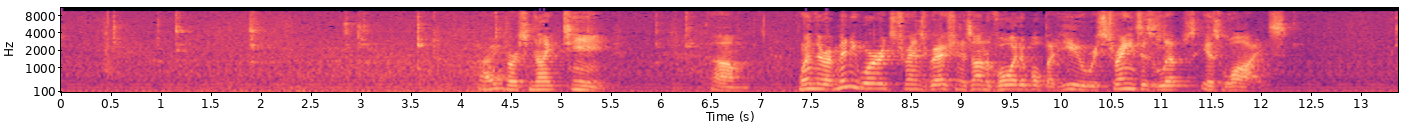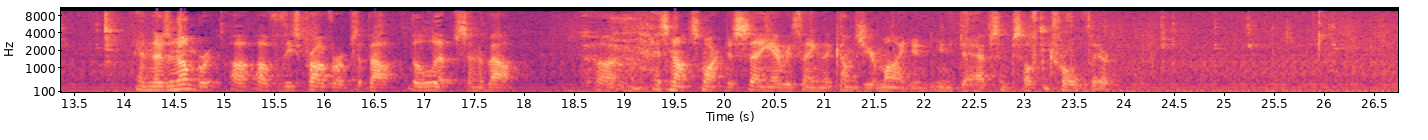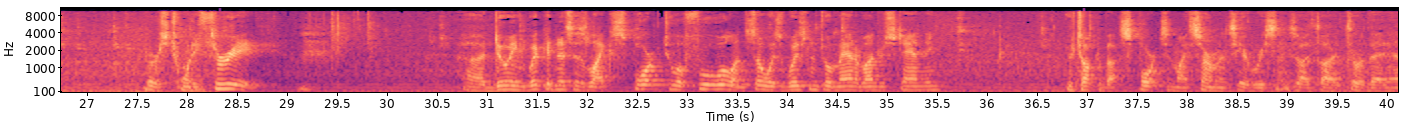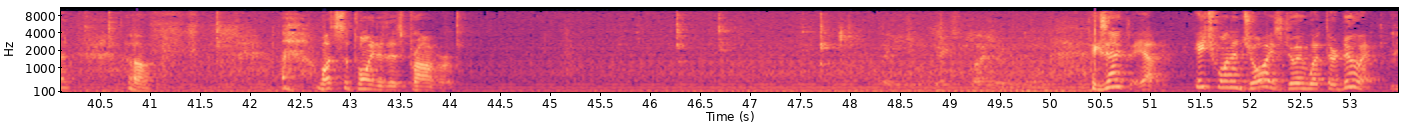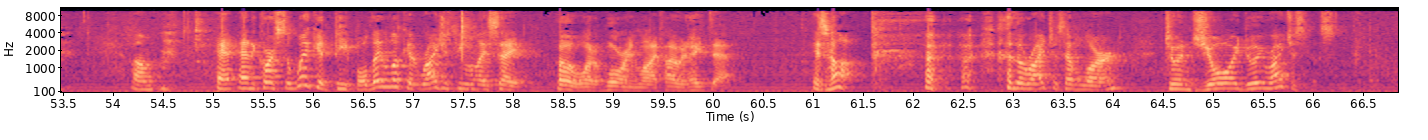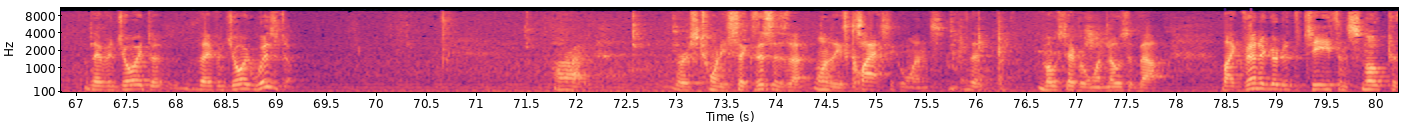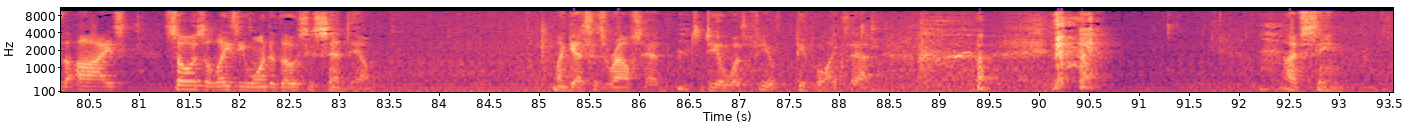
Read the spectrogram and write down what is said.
all right, verse 19. Um, when there are many words, transgression is unavoidable, but he who restrains his lips is wise. And there's a number uh, of these proverbs about the lips and about uh, it's not smart just saying everything that comes to your mind. You, you need to have some self control there. Verse 23 uh, Doing wickedness is like sport to a fool, and so is wisdom to a man of understanding. We talked about sports in my sermons here recently, so I thought I'd throw that in. Um, what's the point of this proverb? that each one takes pleasure in doing. Exactly, yeah. Each one enjoys doing what they're doing. Um, and, and of course, the wicked people, they look at righteous people and they say, oh, what a boring life. I would hate that. It's not. the righteous have learned to enjoy doing righteousness. They've enjoyed, the, they've enjoyed wisdom. All right, verse 26. This is a, one of these classic ones that most everyone knows about. Like vinegar to the teeth and smoke to the eyes, so is the lazy one to those who send him. My guess is Ralph's had to deal with a few people like that. I've seen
